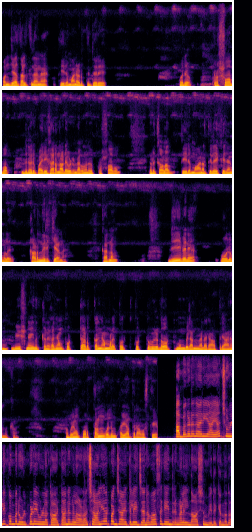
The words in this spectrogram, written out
പഞ്ചായത്ത് തലത്തിൽ തന്നെ തീരുമാനം എടുത്തിട്ടൊരു ഒരു പ്രക്ഷോഭം ഇതിനൊരു പരിഹാരം നടപടി ഒരു പ്രക്ഷോഭം എടുക്കാനുള്ള തീരുമാനത്തിലേക്ക് ഞങ്ങൾ കടന്നിരിക്കുകയാണ്. കാരണം ജീവന് പോലും ഭീഷണിയായി നിൽക്കുകയാണ്. കാരണം തൊട്ടടുത്ത നമ്മളെ തൊട്ട് തൊട്ട് വീടിന്റെ തൊട്ട് മുമ്പിൽ അന്നലെ രാത്രി ആന നിൽക്കണം. അപ്പോൾ ഞങ്ങൾ പുറത്തിറങ്ങാൻ പോലും കഴിയാത്തൊരവസ്ഥയാണ്. അപകടകാരിയായ ചുള്ളിക്കൊമ്പൻ ഉൾപ്പെടെയുള്ള കാട്ടാനകളാണ് ചാലിയാർ പഞ്ചായത്തിലെ ജനവാസ കേന്ദ്രങ്ങളിൽ നാശം വിതയ്ക്കുന്നത്.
